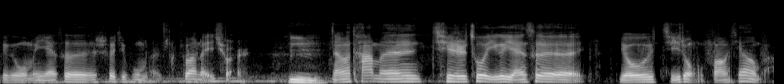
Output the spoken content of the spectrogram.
这个我们颜色设计部门转了一圈儿。嗯。然后他们其实做一个颜色。有几种方向吧，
